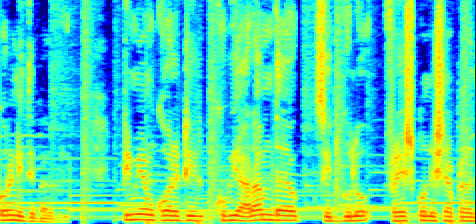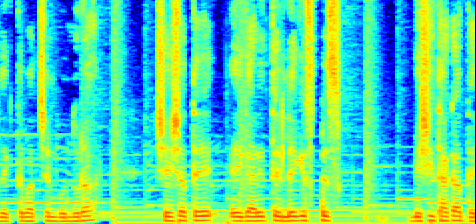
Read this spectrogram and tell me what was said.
করে নিতে পারবেন। প্রিমিয়াম কোয়ালিটির খুবই আরামদায়ক সিটগুলো ফ্রেশ কন্ডিশন আপনারা দেখতে পাচ্ছেন বন্ধুরা। সেই সাথে এই গাড়িতে লেগ স্পেস বেশি থাকাতে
